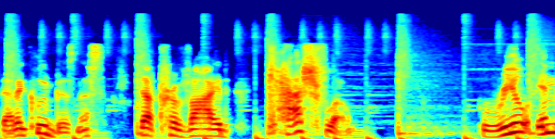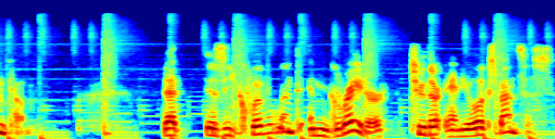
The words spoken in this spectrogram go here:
that include business, that provide cash flow, real income that is equivalent and greater to their annual expenses.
